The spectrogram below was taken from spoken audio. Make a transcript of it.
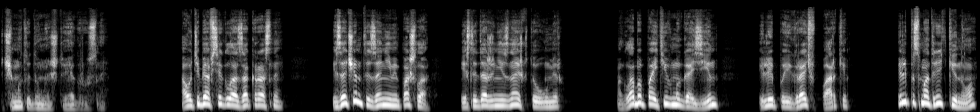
Почему ты думаешь, что я грустная? А у тебя все глаза красные. И зачем ты за ними пошла, если даже не знаешь, кто умер? Могла бы пойти в магазин или поиграть в парке, или посмотреть кино.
